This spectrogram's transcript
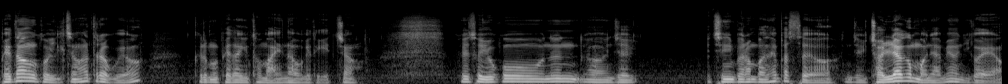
배당은 거의 일정하더라고요. 그러면 배당이 더 많이 나오게 되겠죠. 그래서 요거는 어, 이제 진입을 한번 해봤어요. 이제 전략은 뭐냐면 이거예요.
